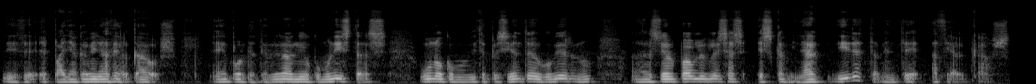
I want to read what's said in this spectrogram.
dice, España camina hacia el caos, ¿eh? porque tener a neocomunistas, uno como vicepresidente del gobierno, al señor Pablo Iglesias, es caminar directamente hacia el caos.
